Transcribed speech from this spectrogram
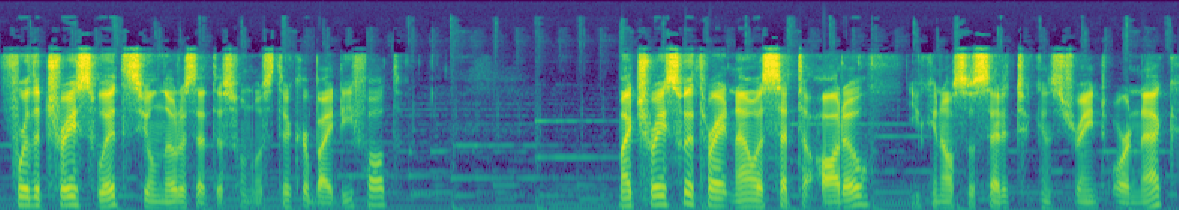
For the trace widths, you'll notice that this one was thicker by default. My trace width right now is set to auto. You can also set it to constraint or neck.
